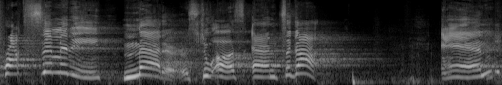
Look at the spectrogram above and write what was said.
proximity matters to us and to God. And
